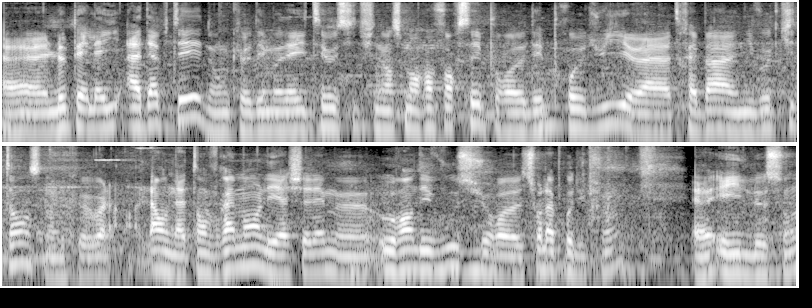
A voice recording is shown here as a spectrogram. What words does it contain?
le PLAI adapté, donc des modalités aussi de financement renforcées pour des produits à très bas niveau de quittance. Donc voilà, là on attend vraiment les HLM au rendez-vous sur la production. Euh, et ils le sont,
